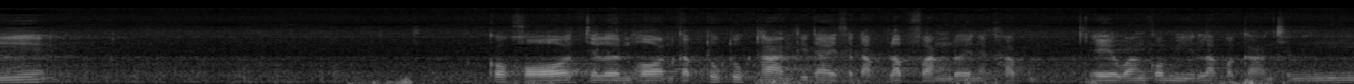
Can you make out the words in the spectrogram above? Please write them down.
นี้ ก็ขอเจริญพรกับทุกๆทท่านที่ได้สดับรับฟังด้วยนะครับ เอวังก็มีรับประการชนี้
